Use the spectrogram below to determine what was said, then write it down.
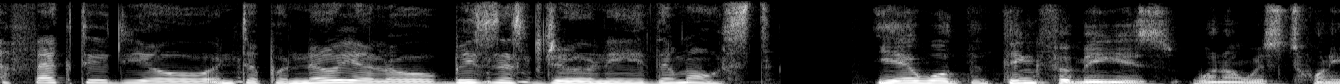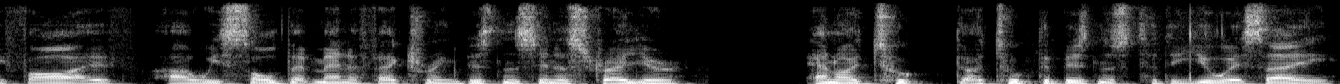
affected your entrepreneurial or business journey the most? Yeah, well, the thing for me is when I was 25, uh, we sold that manufacturing business in Australia, and I took I took the business to the USA,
